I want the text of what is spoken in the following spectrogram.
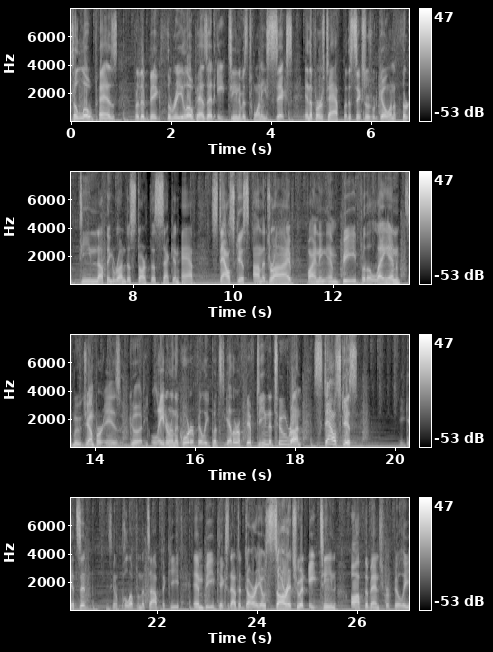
to Lopez for the big three. Lopez had 18 of his 26 in the first half, but the Sixers would go on a 13 0 run to start the second half. Stauskas on the drive, finding Embiid for the lay-in. Smooth jumper is good. Later in the quarter, Philly puts together a 15 2 run. Stauskas he gets it. He's going to pull up from the top of the key. Embiid kicks it out to Dario Saric, who had 18 off the bench for Philly.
